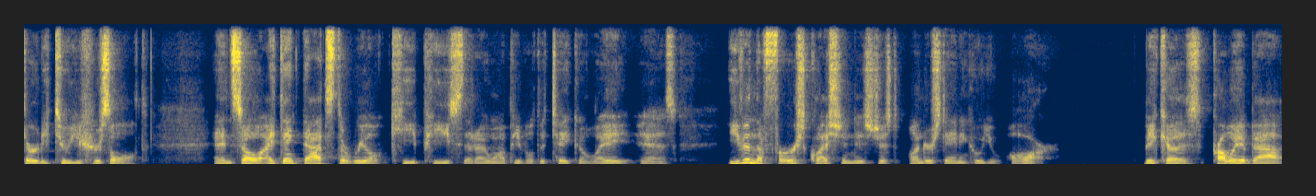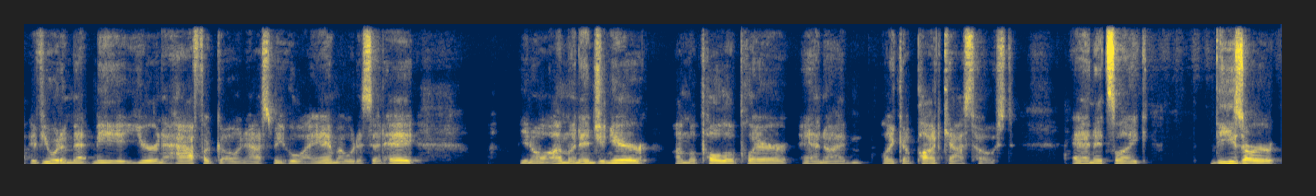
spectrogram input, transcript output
32 years old and so I think that's the real key piece that I want people to take away is even the first question is just understanding who you are. Because probably about if you would have met me a year and a half ago and asked me who I am, I would have said, Hey, you know, I'm an engineer, I'm a polo player, and I'm like a podcast host. And it's like these are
